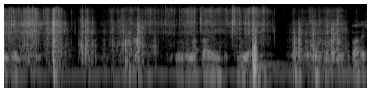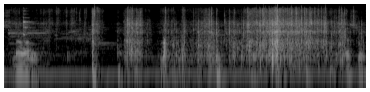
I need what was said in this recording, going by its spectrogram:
Tubig. Meron nga tayong sibuyas. Mga kapares, bawang. Tapos yung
